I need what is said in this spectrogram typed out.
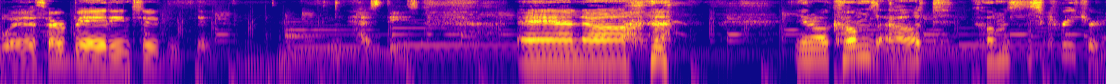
with her bathing suit. Has these. And, uh, you know, comes out, comes this creature.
